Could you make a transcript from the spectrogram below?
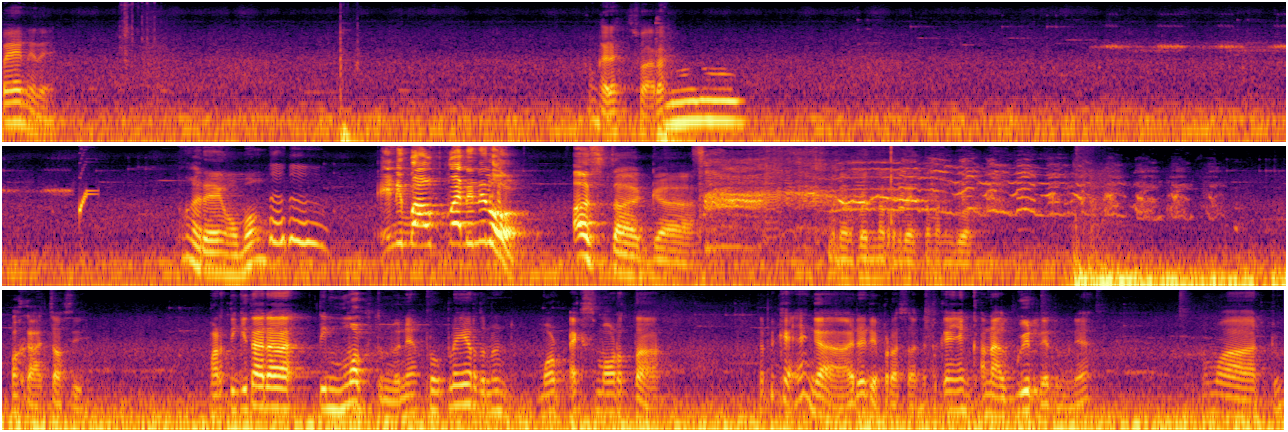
Pen ini. Kok nggak ada suara? Kok nggak ada yang ngomong? Ini Bang Pen ini loh. Astaga. Bener-bener deh teman gua. Wah kacau sih. Party kita ada tim mob temen ya, pro player temen, mob X Morta. Tapi kayaknya nggak ada deh perasaan. Itu kayaknya anak guild ya temen ya. Waduh,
